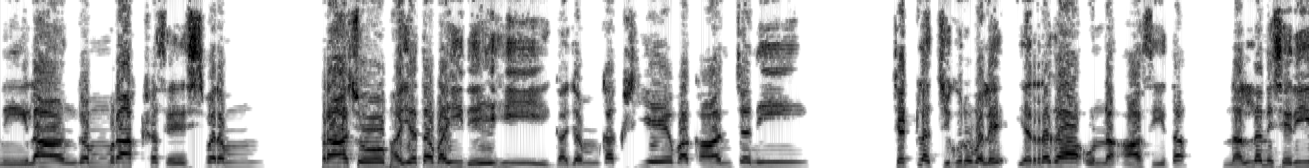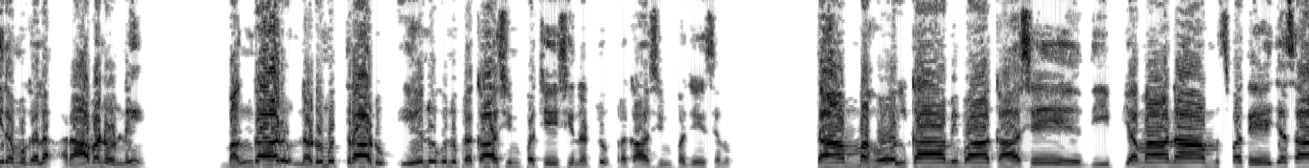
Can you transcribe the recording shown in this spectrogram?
నీలాంగం రాక్షసేశ్వరం. ప్రాశోభయత వైదేహీ గజం కక్ష్యేవ కాంచనీ. చెట్ల చిగురువలే ఎర్రగా ఉన్న ఆ సీత నల్లని శరీరము గల రావణుణ్ణి బంగారు నడుముత్రాడు ఏనుగును ప్రకాశింపచేసినట్లు ప్రకాశింపజేసెను. వాకాశే దీప్యమానాం స్వతేజసా.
